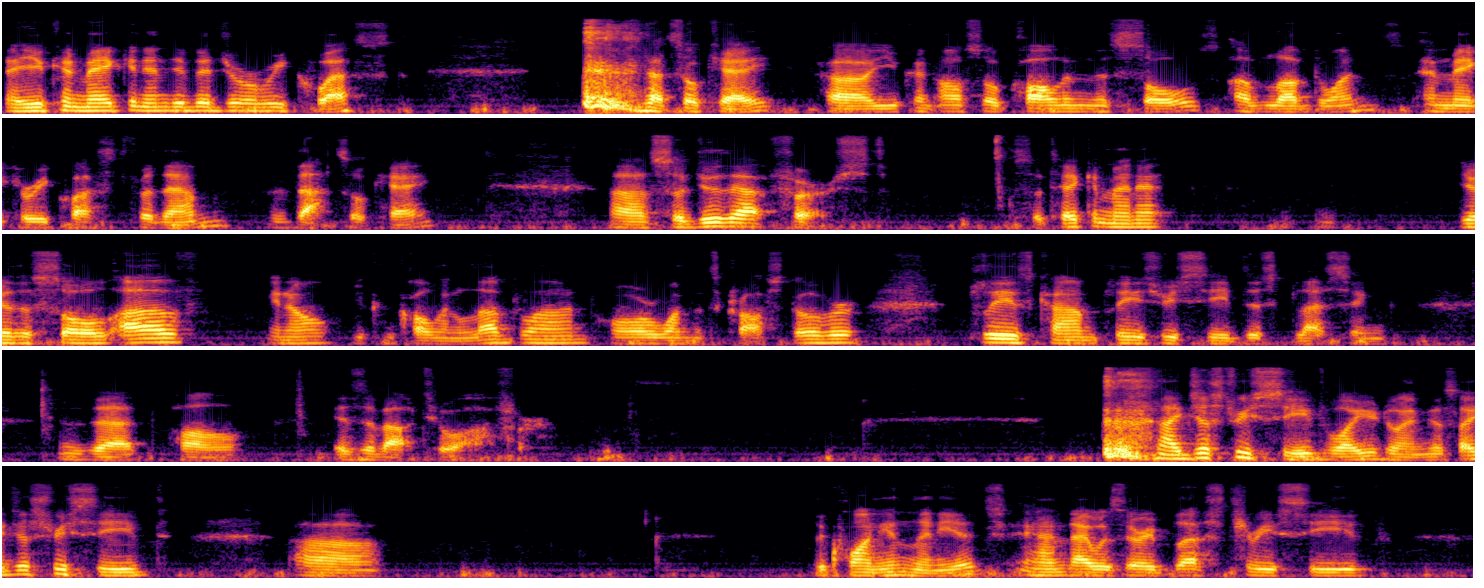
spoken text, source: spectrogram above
Now you can make an individual request. That's okay. Uh, you can also call in the souls of loved ones and make a request for them. That's okay. Uh, so do that first. So take a minute. You're the soul of you know you can call in a loved one or one that's crossed over. Please come please receive this blessing that Paul is about to offer I just received while you're doing this I just received uh, the Kuan Yin lineage and I was very blessed to receive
